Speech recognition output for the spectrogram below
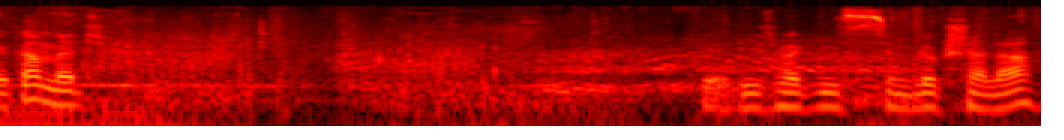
Okay, komm mit. Okay, diesmal ging es zum Glück schneller.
